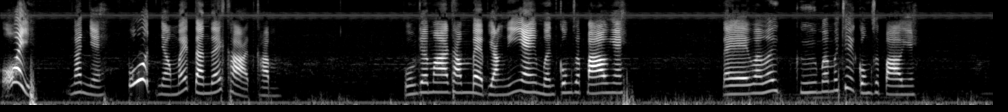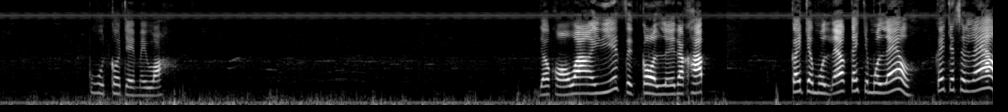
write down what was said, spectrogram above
โอ้ย นั่นไง พูดยังไม่ตันได้ขาดคำ ผมจะมาทำแบบอย่างนี้ไง เหมือนกรงสปาวไง แต่มันไม่ คือมันไม่ใช่กรงสปาวไง พูดเข้าใจไหมวะเดี๋ยวขอวางไอ้นี้เสร็จก่อนเลยนะครับ ใกล้จะหมดแล้วใกล้จะหมดแล้วใกล้จะเสร็จแล้ว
